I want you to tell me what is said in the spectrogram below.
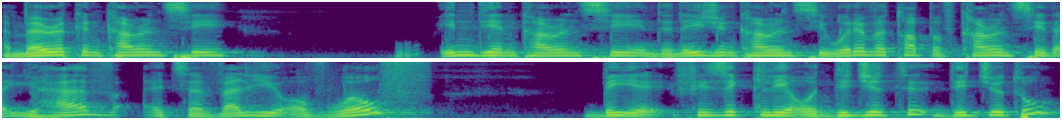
American currency, Indian currency, Indonesian currency, whatever type of currency that you have, it's a value of wealth, be it physically or digital,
